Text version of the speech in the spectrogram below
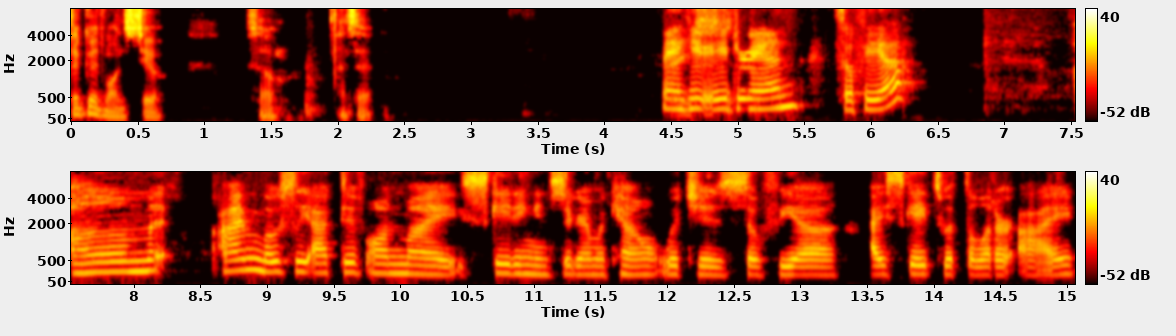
the good ones too. So that's it. Thank you, Thanks. Adrian. Sophia? Um, I'm mostly active on my skating Instagram account, which is Sophia Ice Skates with the letter I.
